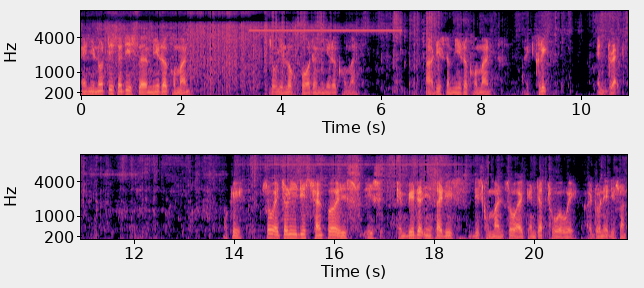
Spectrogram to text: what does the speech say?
and you notice that this is the mirror command so you look for the mirror command. Uh, this is the mirror command. I click and drag. Okay so actually this chamfer is is embedded inside this this command so I can just throw away. I don't need this one.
